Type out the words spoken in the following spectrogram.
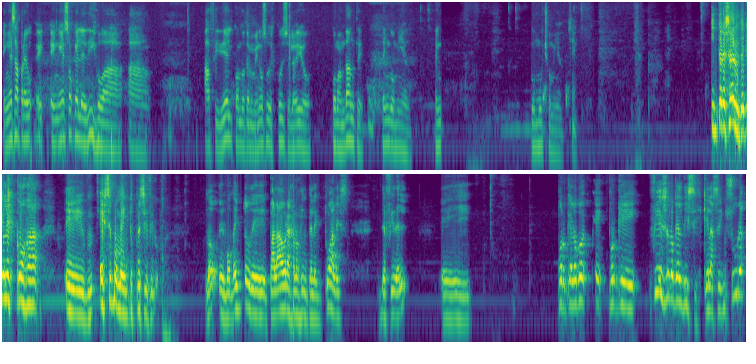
en, esa eh, en eso que le dijo a, a, a, Fidel cuando terminó su discurso, le dijo, comandante, tengo miedo, tengo mucho miedo. Sí. Interesante que él escoja eh, ese momento específico, ¿no? El momento de palabras a los intelectuales de Fidel, eh, porque, luego, eh, porque fíjense lo que él dice, que la censura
